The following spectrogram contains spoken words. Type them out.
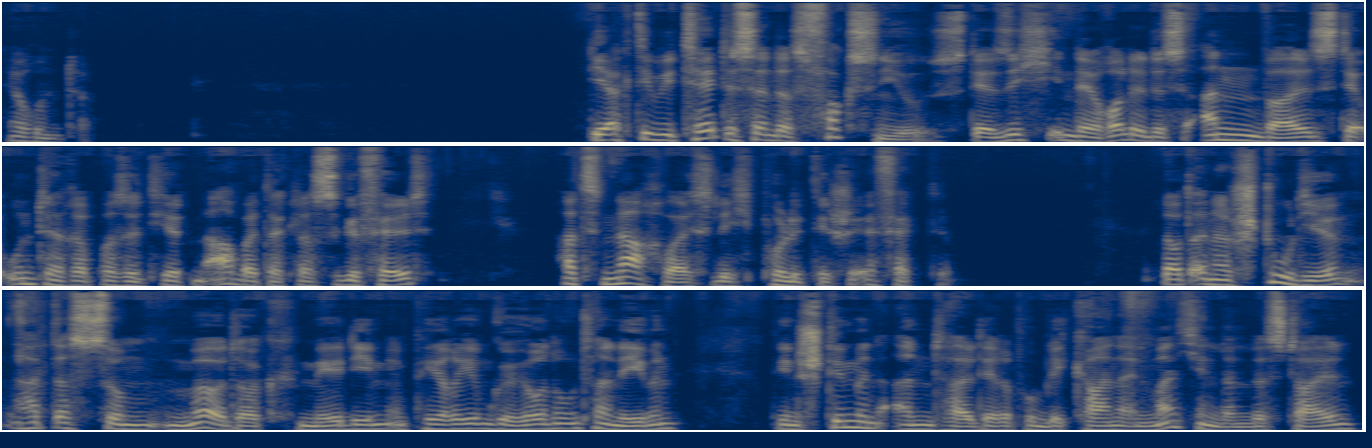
herunter. Die Aktivität des Senders Fox News, der sich in der Rolle des Anwalts der unterrepräsentierten Arbeiterklasse gefällt, hat nachweislich politische Effekte. Laut einer Studie hat das zum Murdoch-Medienimperium gehörende Unternehmen den Stimmenanteil der Republikaner in manchen Landesteilen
